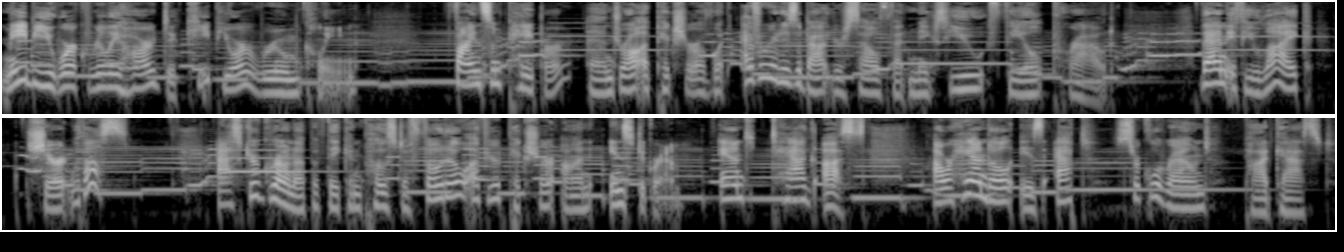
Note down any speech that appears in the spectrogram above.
Maybe you work really hard to keep your room clean. Find some paper and draw a picture of whatever it is about yourself that makes you feel proud. Then, if you like, share it with us. Ask your grown up if they can post a photo of your picture on Instagram and tag us. Our handle is at Circle Round Podcast.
